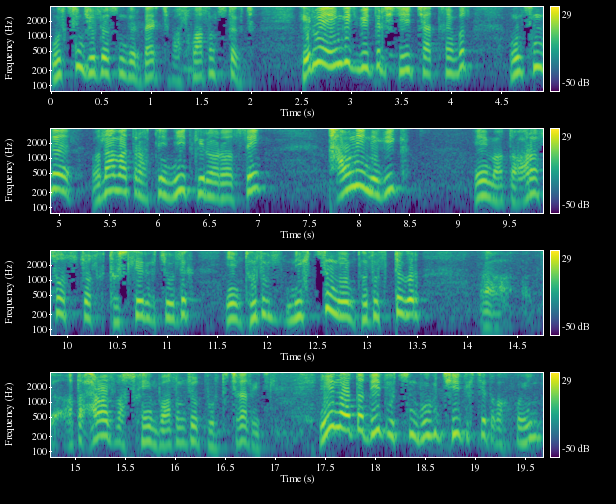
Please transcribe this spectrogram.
үлдсэн чөлөөсөн дээр барьж болох боломжтой гэж. Хэрвээ ингэж бид нар хийж чадах юм бол үндсэндээ Улаанбаатар хотын нийт гэр орооллын 5-ны 1-ийг ийм одоо орон сууцжуулах төсөл хэрэгжүүлэх ийм төлөв нэгдсэн ийм төлөвлөлтөөр одоо хороол босох ийм боломжууд бүрдэж байгаа л гэж хэлээ. Энэ одоо дид бүтс нь бүгд шийдэгчээд байгаа хгүй энд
